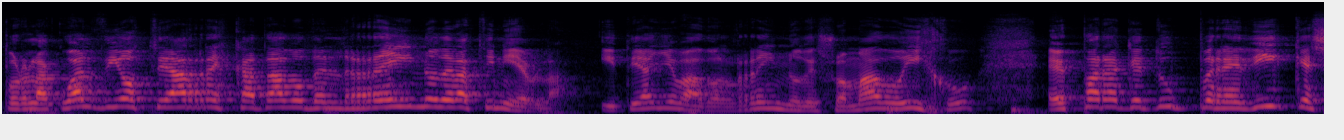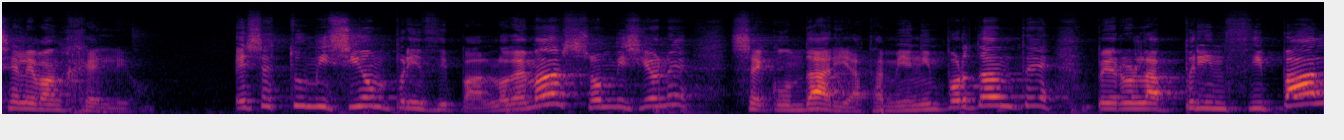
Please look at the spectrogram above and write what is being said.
por la cual Dios te ha rescatado del reino de las tinieblas y te ha llevado al reino de su amado Hijo, es para que tú prediques el Evangelio. Esa es tu misión principal. Lo demás son misiones secundarias, también importantes, pero la principal,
